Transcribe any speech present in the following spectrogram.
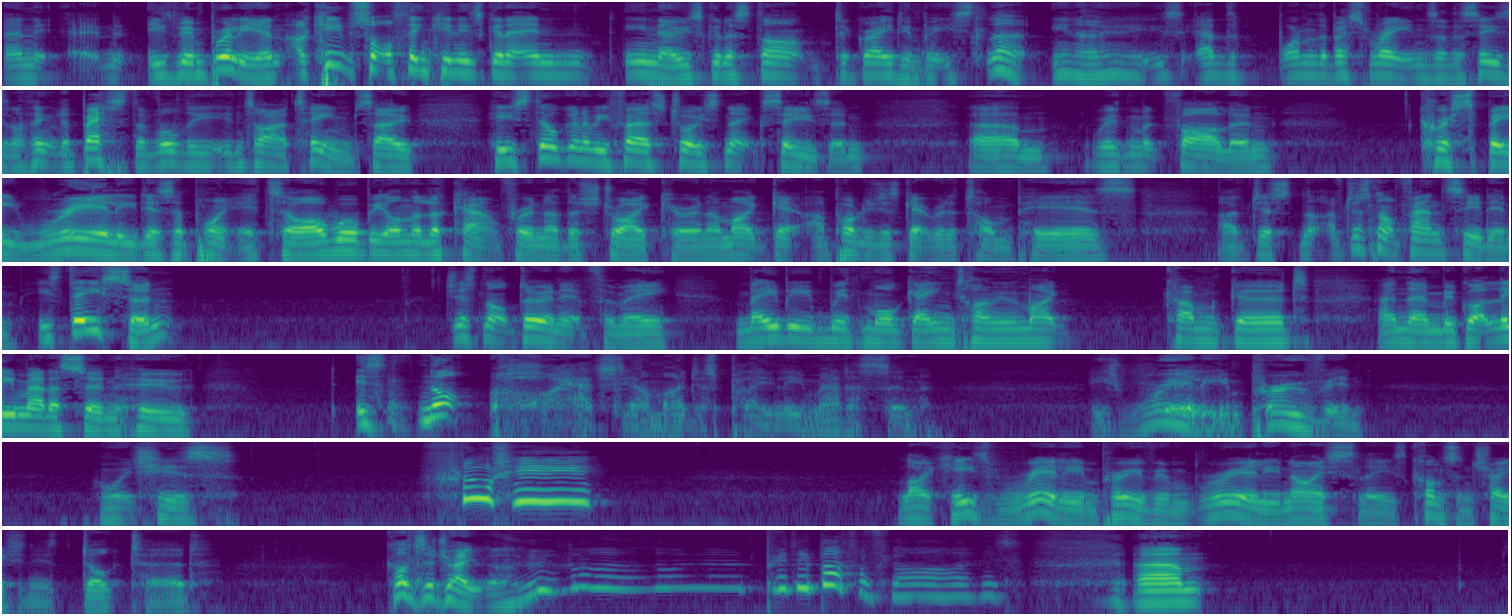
and, and he's been brilliant. I keep sort of thinking he's going to end, you know, he's going to start degrading, but he's look, you know, he's had the, one of the best ratings of the season. I think the best of all the entire team. So he's still going to be first choice next season um, with McFarlane. Chris Speed really disappointed, so I will be on the lookout for another striker, and I might get. I'll probably just get rid of Tom Pears. I've just not, I've just not fancied him. He's decent, just not doing it for me. Maybe with more game time, he might come good. And then we've got Lee Madison, who is not. Oh, actually, I might just play Lee Madison. He's really improving, which is fruity. Like he's really improving really nicely. His concentration is dog turd. Concentrate. Pretty butterflies. Um,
